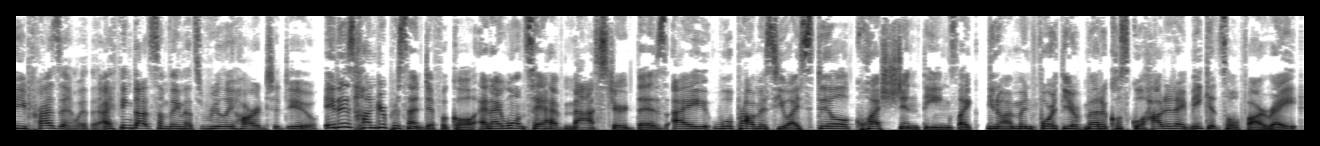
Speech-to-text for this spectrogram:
be present with it. I think that's something that's really hard to do. It is 100% difficult. And I won't say I have mastered this. I will promise you, I still question things like, you know, I'm in fourth year of medical school. How did I make it so far? Right.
